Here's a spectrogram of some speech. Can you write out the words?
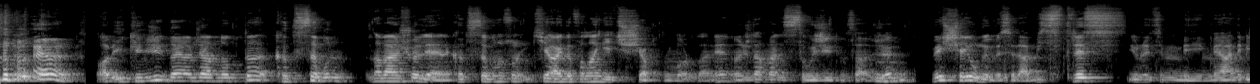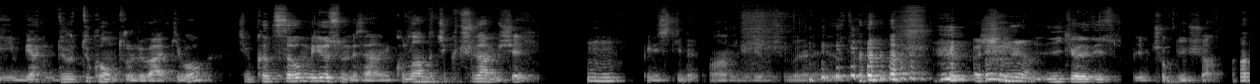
evet. Abi ikinci dayanacağım nokta katı sabunla ben şöyle yani katı sabuna sonra iki ayda falan geçiş yaptım bu arada hani. Önceden ben sıvıcıydım sadece. Hı hı. Ve şey oluyor mesela bir stres yönetimi mi diyeyim veya ne bileyim bir hani dürtü kontrolü belki bu. Şimdi katı sabun biliyorsun mesela hani kullandıkça küçülen bir şey. Hı hı. Penis gibi falan diyormuşum böyle. Aşınıyor. İyi ki öyle değil. Benim çok büyük şu an.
